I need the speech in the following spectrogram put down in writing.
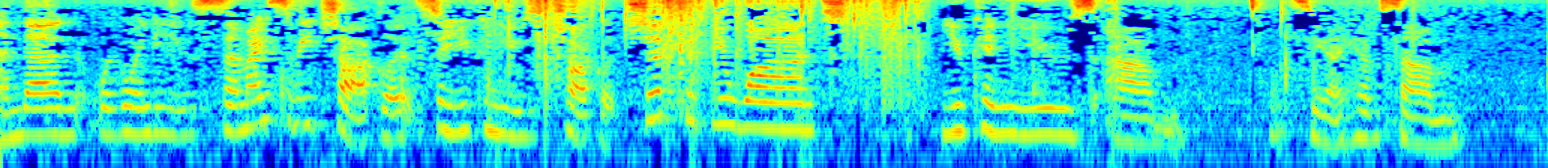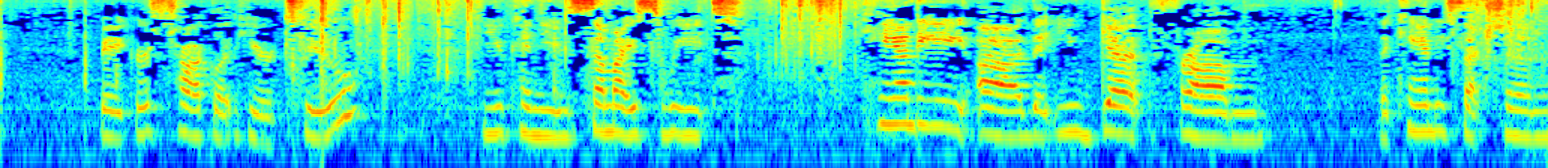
And then we're going to use semi-sweet chocolate. So you can use chocolate chips if you want. You can use, um, let's see, I have some baker's chocolate here too. You can use semi-sweet candy uh, that you get from the candy section.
